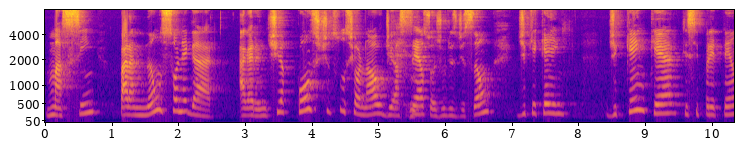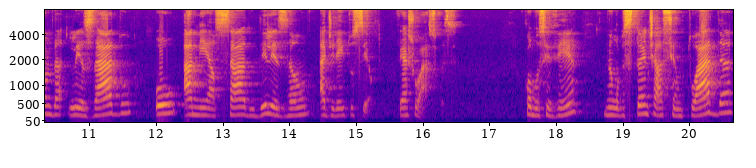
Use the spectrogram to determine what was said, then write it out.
mas sim para não sonegar a garantia constitucional de acesso à jurisdição de que quem de quem quer que se pretenda lesado ou ameaçado de lesão a direito seu. Fecho aspas. Como se vê, não obstante a acentuada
